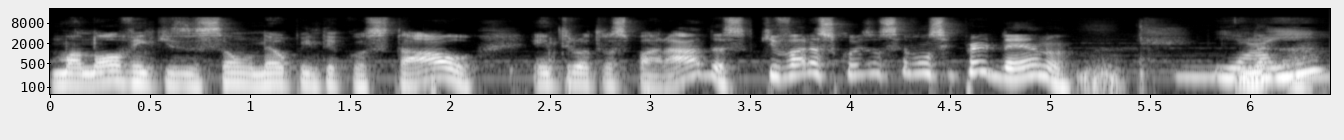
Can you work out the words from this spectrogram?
uma nova inquisição neopentecostal, entre outras paradas, que várias coisas você vão se perdendo. E Né? aí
